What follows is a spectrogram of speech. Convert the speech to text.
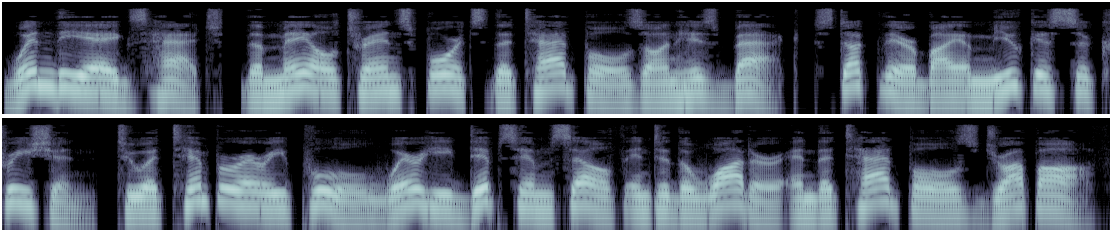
When the eggs hatch, the male transports the tadpoles on his back, stuck there by a mucus secretion, to a temporary pool where he dips himself into the water and the tadpoles drop off.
